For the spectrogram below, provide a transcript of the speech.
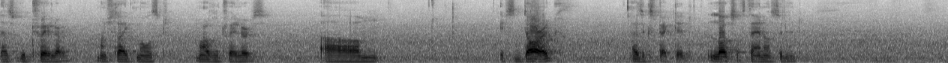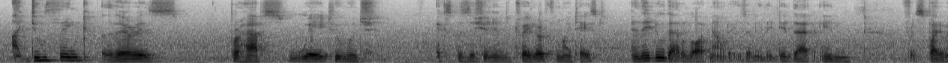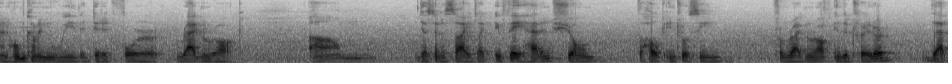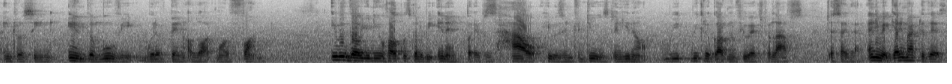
That's a good trailer, much like most Marvel trailers. Um, it's dark, as expected. Lots of Thanos in it. I do think there is perhaps way too much exposition in the trailer for my taste. And they do that a lot nowadays. I mean, they did that in for Spider-Man Homecoming movie. They did it for Ragnarok. Um, just an aside, like if they hadn't shown the Hulk intro scene from Ragnarok in the trailer, that intro scene in the movie would have been a lot more fun. Even though you knew Hulk was going to be in it, but it was how he was introduced, and you know, we, we could have gotten a few extra laughs just like that. Anyway, getting back to this,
